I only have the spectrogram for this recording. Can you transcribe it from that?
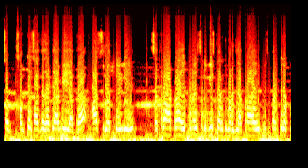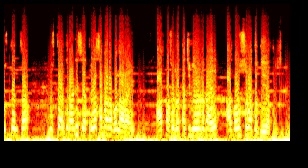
समतोल साधण्यासाठी आम्ही यात्रा आज सुरुवात केलेली आहे. सतरा अठरा एकोणीस आणि वीस तारखेपर्यंत यात्रा आहे. वीस तारखेला कुस्त्यांचा कुस्त्यावती आणि यात्रेचा समारोप होणार आहे. आजपासून रथाची मिरवणूक आहे. आजपासून सुरुवात होते यात्रेची.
